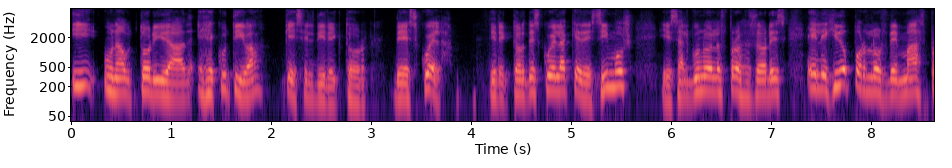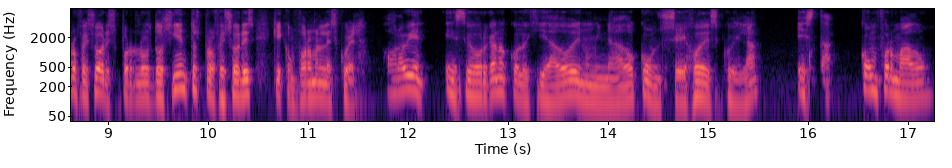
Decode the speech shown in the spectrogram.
y una autoridad ejecutiva que es el director de escuela. Director de escuela que decimos es alguno de los profesores elegido por los demás profesores, por los 200 profesores que conforman la escuela. Ahora bien, ese órgano colegiado denominado Consejo de Escuela está conformado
